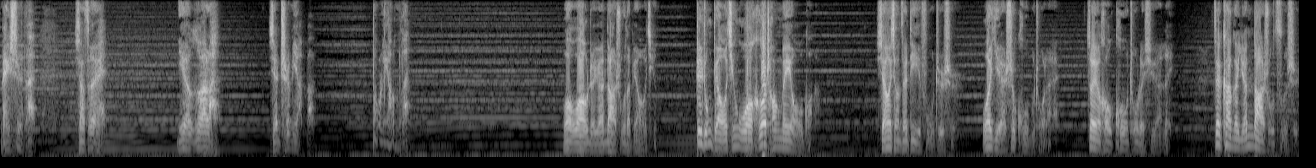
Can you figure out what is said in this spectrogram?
没事的，小翠。”你也饿了，先吃面吧，都凉了。我望着袁大叔的表情，这种表情我何尝没有过？想想在地府之时，我也是哭不出来，最后哭出了血泪。再看看袁大叔此时，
